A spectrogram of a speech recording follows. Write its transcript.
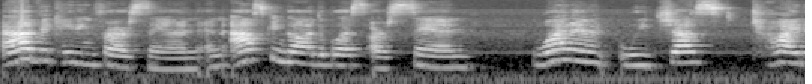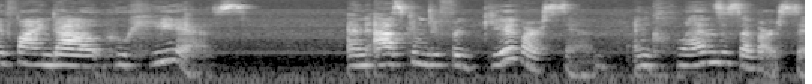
advocating for our sin and asking God to bless our sin, why don't we just try to find out who He is and ask Him to forgive our sin and cleanse us of our sin?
